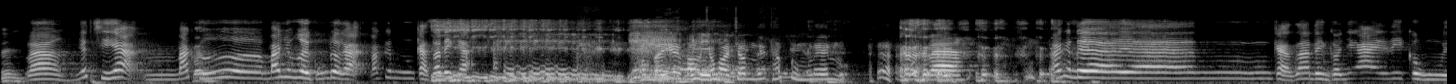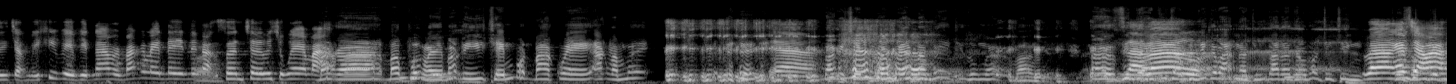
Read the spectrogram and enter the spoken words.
ừ. vâng nhất trí ạ bác vâng. cứ bao nhiêu người cũng được ạ bác cứ cả gia đình ạ hôm đấy bà cho bà trâm đấy thắp tùng lên vâng bác cứ đưa cả gia đình có những ai đi cùng thì chẳng mấy khi về Việt Nam thì bác cứ lên đây lên Lạng Sơn chơi với chúng em ạ. À. Bác à, bác Phượng này bác ấy chém bọn ba que ác lắm đấy. yeah. Bác ấy chém ba que ác lắm đấy chị Dung ạ. Vâng. À, xin, dạ, vâng. chào quý vị các bạn là chúng ta đang theo dõi chương trình. Vâng em chào ạ.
